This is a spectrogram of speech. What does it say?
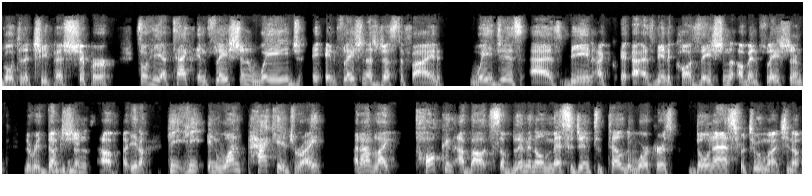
go to the cheapest shipper. So he attacked inflation, wage, inflation as justified wages as being a, as being the causation of inflation, the reduction of you know he he in one package, right? And I'm like talking about subliminal messaging to tell the workers don't ask for too much. You know,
